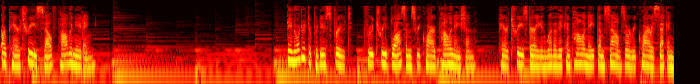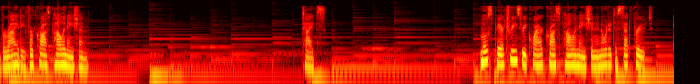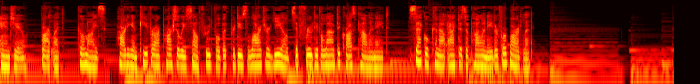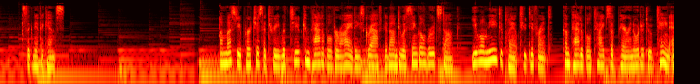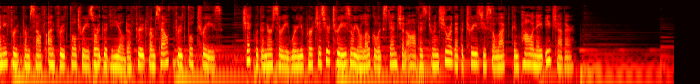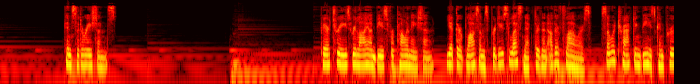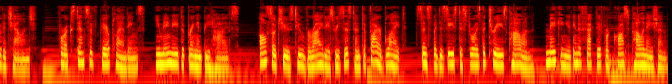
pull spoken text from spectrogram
Are pear trees self-pollinating? In order to produce fruit, fruit tree blossoms require pollination. Pear trees vary in whether they can pollinate themselves or require a second variety for cross-pollination. Types Most pear trees require cross-pollination in order to set fruit. Anjou, Bartlett, Comice, Hardy and Kieffer are partially self-fruitful but produce larger yields of fruit if allowed to cross-pollinate. Seckel cannot act as a pollinator for Bartlett. Significance Unless you purchase a tree with two compatible varieties grafted onto a single rootstock, you will need to plant two different, compatible types of pear in order to obtain any fruit from self-unfruitful trees or a good yield of fruit from self-fruitful trees. Check with the nursery where you purchase your trees or your local extension office to ensure that the trees you select can pollinate each other. Considerations Pear trees rely on bees for pollination, yet their blossoms produce less nectar than other flowers, so attracting bees can prove a challenge. For extensive pear plantings, you may need to bring in beehives. Also choose two varieties resistant to fire blight, since the disease destroys the tree's pollen, making it ineffective for cross-pollination.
